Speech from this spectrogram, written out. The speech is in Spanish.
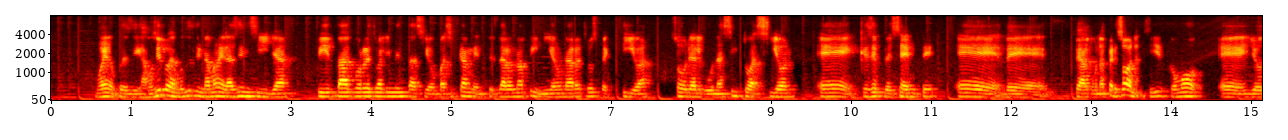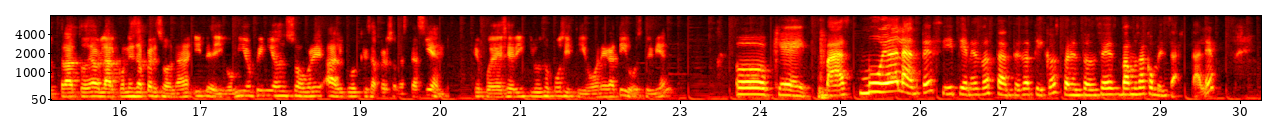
Bueno, pues digamos si lo vemos de una manera sencilla, feedback o retroalimentación básicamente es dar una opinión, una retrospectiva sobre alguna situación eh, que se presente eh, de, de, alguna persona. ¿sí? Como eh, yo trato de hablar con esa persona y le digo mi opinión sobre algo que esa persona está haciendo, que puede ser incluso positivo o negativo. ¿Estoy bien? Ok, vas muy adelante, sí, tienes bastantes datos, pero entonces vamos a comenzar, ¿vale?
